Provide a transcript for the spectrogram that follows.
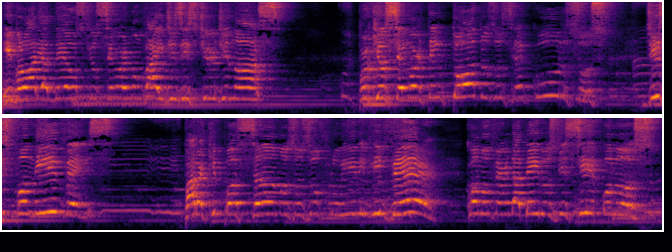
E glória a Deus que o Senhor não vai desistir de nós, porque o Senhor tem todos os recursos disponíveis para que possamos usufruir e viver como verdadeiros discípulos.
